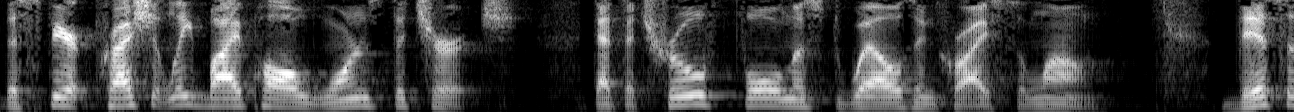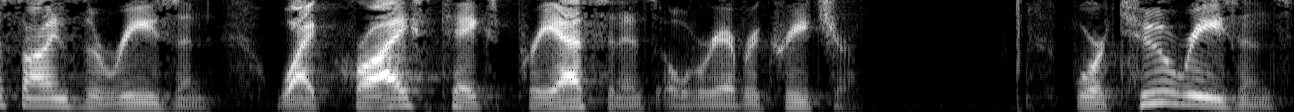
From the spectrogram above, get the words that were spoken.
The Spirit presciently by Paul warns the church that the true fullness dwells in Christ alone. This assigns the reason why Christ takes precedence over every creature. For two reasons,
